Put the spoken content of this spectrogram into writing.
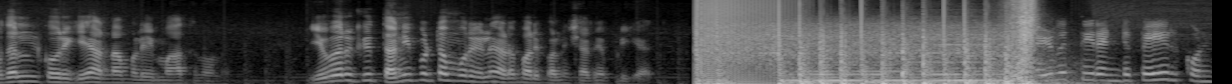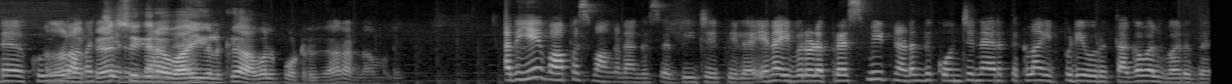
முதல் கோரிக்கையை அண்ணாமலையை மாற்றணும்னு இவருக்கு தனிப்பட்ட முறையில் எடப்பாடி பழனிசாமியை பிடிக்காது. எழுபத்தி ரெண்டு பேர் கொண்ட குழு பேசுகிற வாய்களுக்கு அவல் போட்டிருக்கார் அண்ணாமலை. அது ஏன் வாபஸ் வாங்கினாங்க சார் பிஜேபியில? ஏன்னா இவரோட பிரஸ் மீட் நடந்து கொஞ்ச நேரத்துக்குலாம் இப்படி ஒரு தகவல் வருது.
